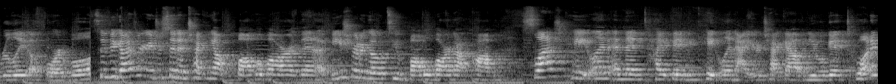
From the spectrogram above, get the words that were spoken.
really affordable. So if you guys are interested in checking out Bobble BaubleBar then be sure to go to baublebar.com slash Caitlin and then type in Caitlin at your checkout and you will get 20%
